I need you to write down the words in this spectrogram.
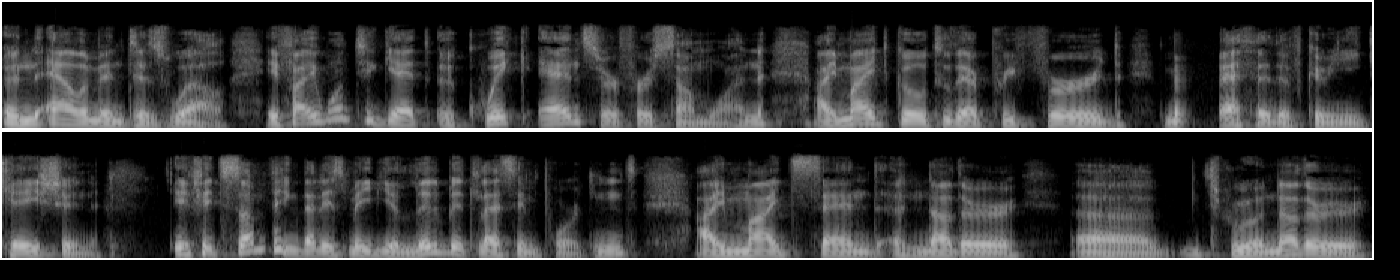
an element as well. If I want to get a quick answer for someone, I might go to their preferred method of communication. If it's something that is maybe a little bit less important, I might send another uh, through another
